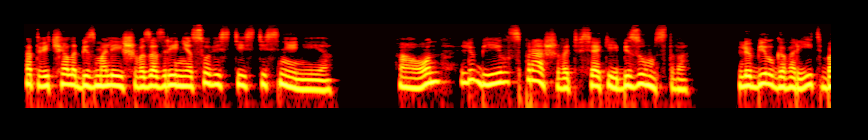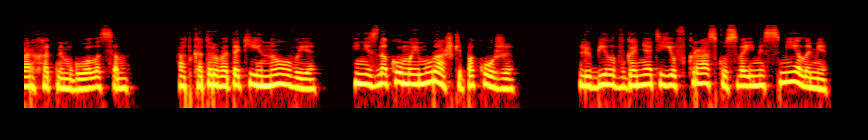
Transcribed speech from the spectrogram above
отвечала без малейшего зазрения совести и стеснения. А он любил спрашивать всякие безумства. Любил говорить бархатным голосом, от которого такие новые и незнакомые мурашки по коже. Любил вгонять ее в краску своими смелыми,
